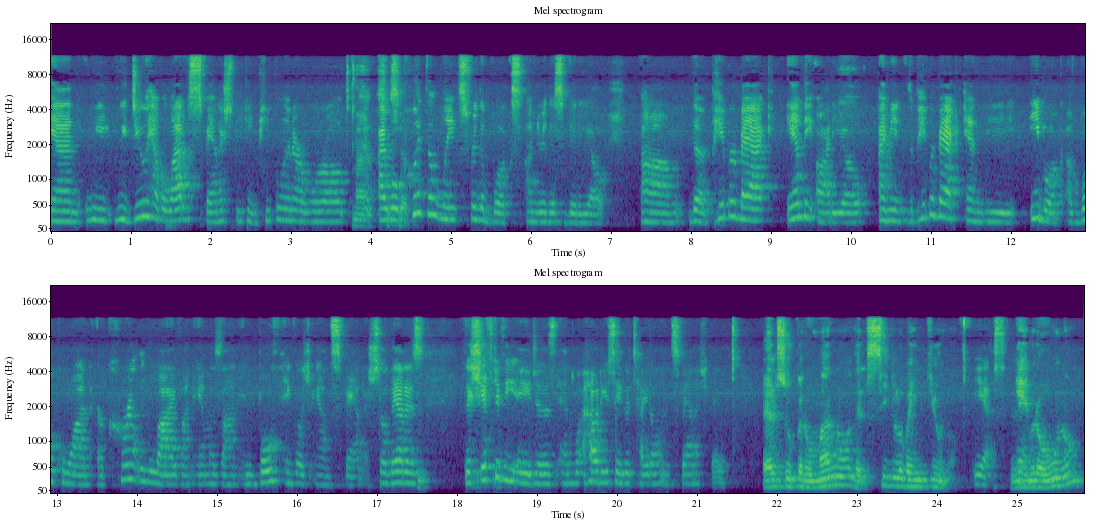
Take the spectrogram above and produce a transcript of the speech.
and we we do have a lot of Spanish speaking people in our world. Ah, I will put the links for the books under this video. Um, the paperback and the audio, I mean, the paperback and the ebook of book one are currently live on Amazon in both English and Spanish. So that is The Shift of the Ages. And what, how do you say the title in Spanish, babe? El superhumano del siglo XXI. Yes. Libro 1,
